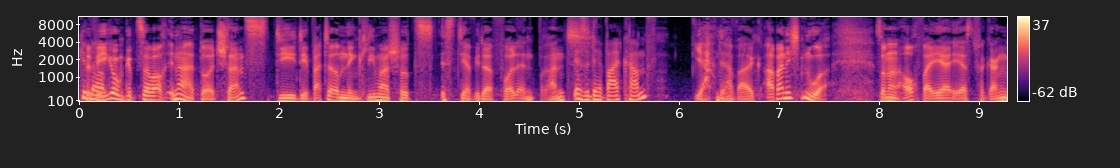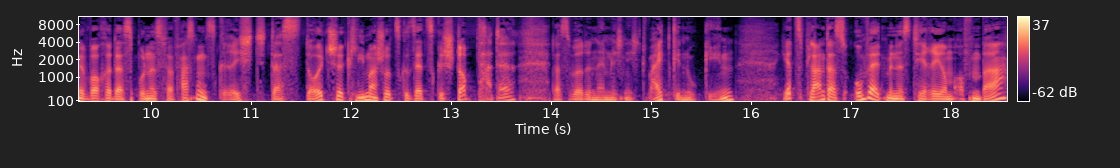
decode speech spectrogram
Genau. Bewegung gibt es aber auch innerhalb Deutschlands. Die Debatte um den Klimaschutz ist ja wieder voll entbrannt. Also der Wahlkampf. Ja, der Wahl, aber nicht nur, sondern auch, weil ja erst vergangene Woche das Bundesverfassungsgericht das deutsche Klimaschutzgesetz gestoppt hatte. Das würde nämlich nicht weit genug gehen. Jetzt plant das Umweltministerium offenbar,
